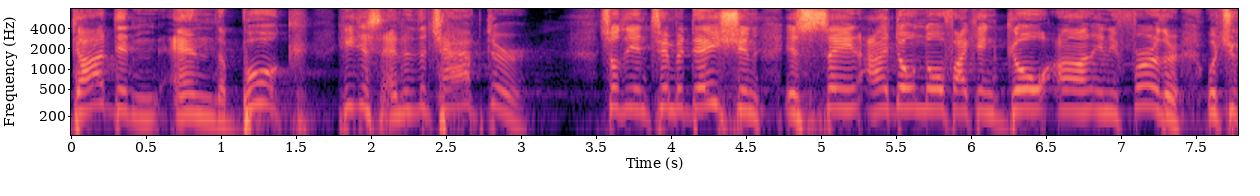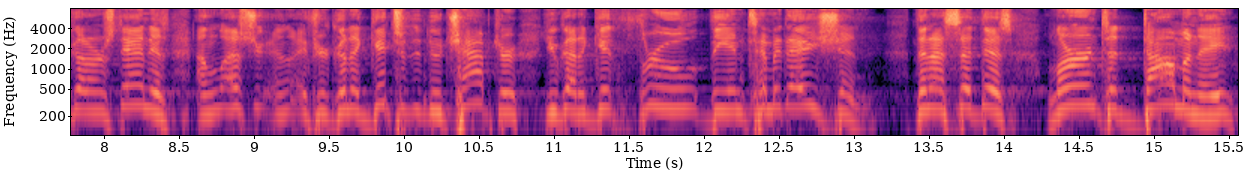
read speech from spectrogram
God didn't end the book, He just ended the chapter. So the intimidation is saying, I don't know if I can go on any further. What you got to understand is, unless you, if you're going to get to the new chapter, you got to get through the intimidation. Then I said this learn to dominate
